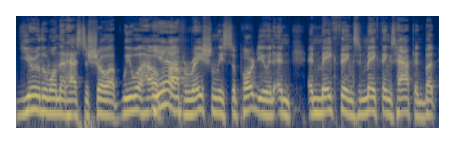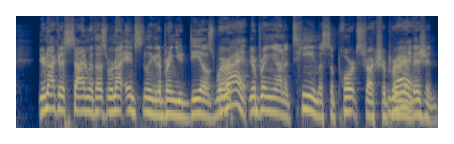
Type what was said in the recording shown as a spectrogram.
You're the one that has to show up. We will help Yeah. operationally support you and, and, and make things and make things happen. But you're not going to sign with us. We're not instantly going to bring you deals. We're, Right. you're bringing on a team, a support structure per your vision.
